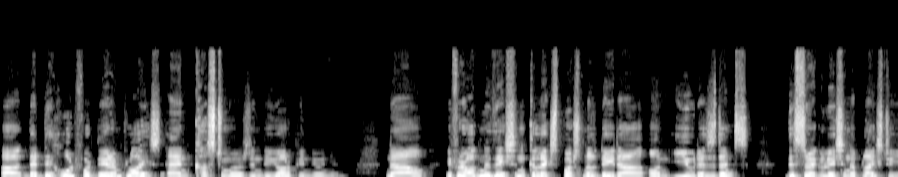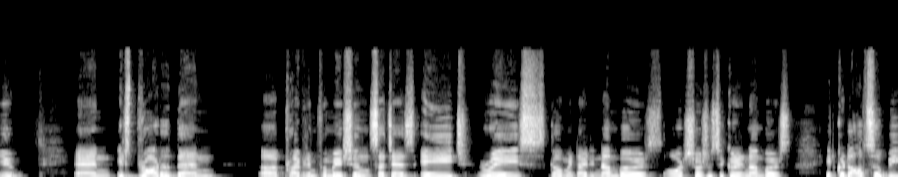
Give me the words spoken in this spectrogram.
uh, that they hold for their employees and customers in the European Union. Now, if your organization collects personal data on EU residents, this regulation applies to you. And it's broader than uh, private information such as age, race, government ID numbers, or social security numbers. It could also be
